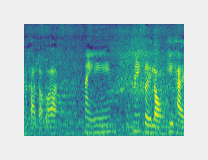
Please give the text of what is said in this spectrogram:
นะคะ แต่ว่าในไม่เคยลองที่ไทย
